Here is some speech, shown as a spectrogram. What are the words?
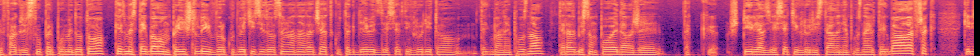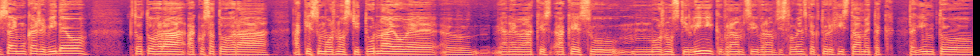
že fakt, že super, poďme do toho. Keď sme s tekbalom prišli v roku 2018 na začiatku, tak 9 z 10 ľudí to tekbal nepoznal. Teraz by som povedal, že tak 4 z 10 ľudí stále nepoznajú tekbal, ale však keď sa im ukáže video, kto to hrá, ako sa to hrá, aké sú možnosti turnajové, eh, ja neviem, aké, aké sú možnosti lík v rámci, v rámci Slovenska, ktoré chystáme, tak, tak im to,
